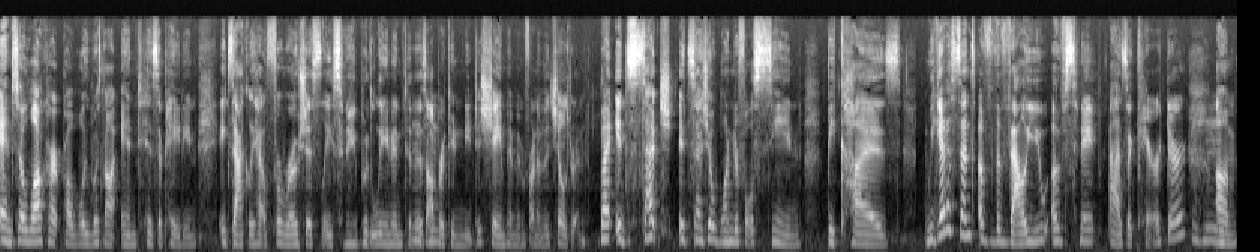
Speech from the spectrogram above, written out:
And so Lockhart probably was not anticipating exactly how ferociously Snape would lean into this mm-hmm. opportunity to shame him in front of the children. But it's such it's such a wonderful scene because we get a sense of the value of Snape as a character, Mm-hmm. um,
